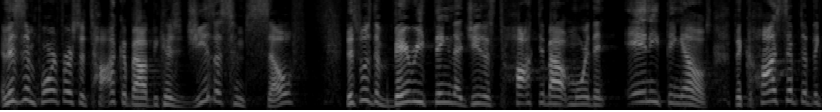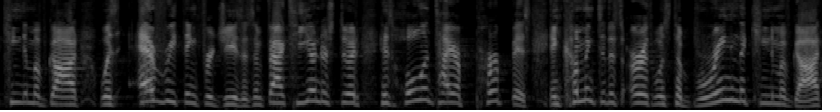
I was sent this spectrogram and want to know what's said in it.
And this is important for us to talk about because Jesus himself this was the very thing that Jesus talked about more than anything else. The concept of the kingdom of God was everything for Jesus. In fact, he understood his whole entire purpose in coming to this earth was to bring the kingdom of God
